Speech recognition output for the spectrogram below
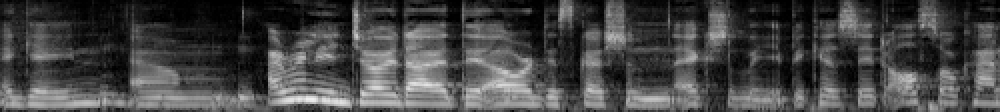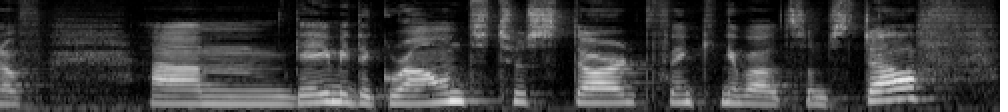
again. Um, i really enjoyed our, the, our, discussion actually because it also kind of um, gave me the ground to start thinking about some stuff.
